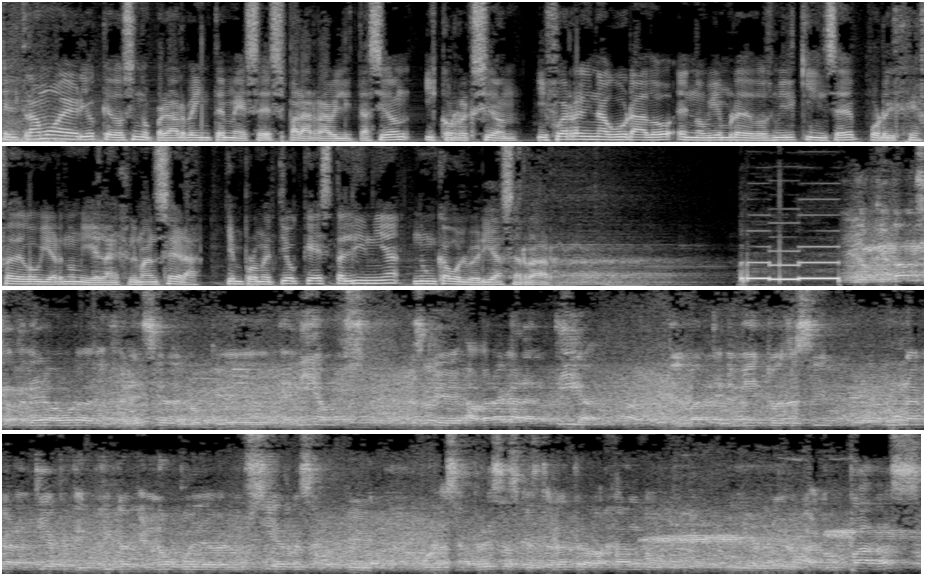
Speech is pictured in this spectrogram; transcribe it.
El tramo aéreo quedó sin operar 20 meses para rehabilitación y corrección y fue reinaugurado en noviembre de 2015 por el jefe de gobierno Miguel Ángel Mancera, quien prometió que esta línea nunca volvería a cerrar. cierres con las empresas que estarán trabajando eh, agrupadas.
